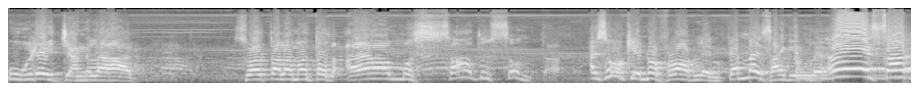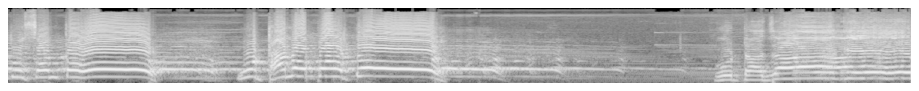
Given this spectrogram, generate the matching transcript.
उघडे जंगलात स्वतःला म्हणतात आय एम साधू संत. असं ओके नो प्रॉब्लेम त्यांना सांगितलं ए साधू संत हो उठा ना पाठ. उठा जागे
